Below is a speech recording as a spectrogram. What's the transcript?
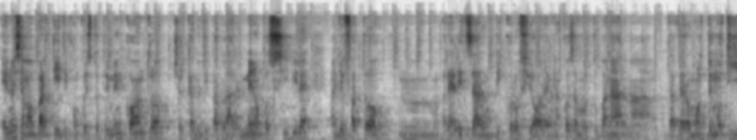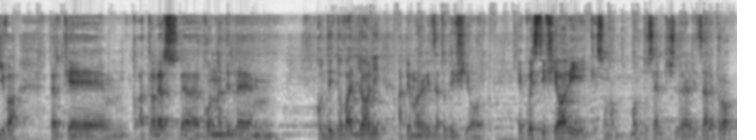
e noi siamo partiti con questo primo incontro cercando di parlare il meno possibile, ma gli ho fatto mh, mm, realizzare un piccolo fiore, una cosa molto banale ma davvero molto emotiva perché mh, mm, eh, con, delle, mh, mm, con dei tovaglioli abbiamo realizzato dei fiori. E questi fiori che sono molto semplici da realizzare però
